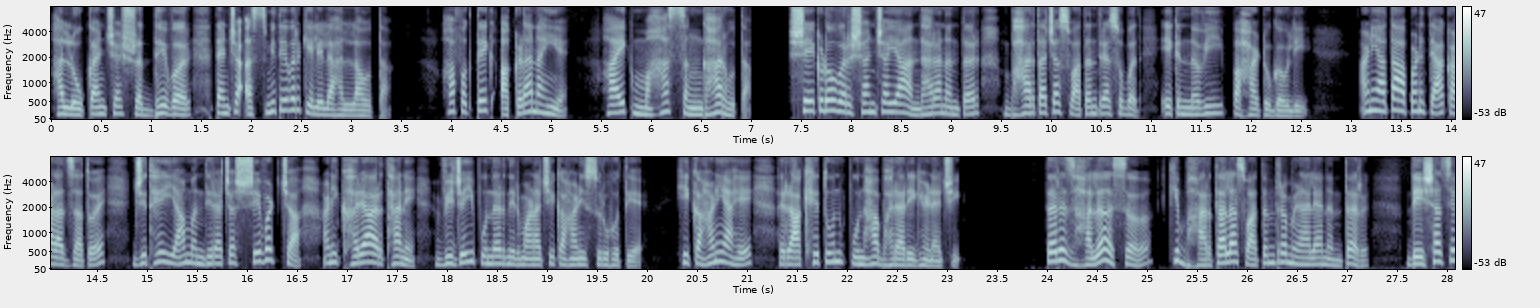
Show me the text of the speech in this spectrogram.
हा लोकांच्या श्रद्धेवर त्यांच्या अस्मितेवर केलेला हल्ला होता. हा फक्त एक आकडा नाहीये. हा एक महासंघार होता. शेकडो वर्षांच्या या अंधारानंतर भारताच्या स्वातंत्र्यासोबत एक नवी पहाट उगवली. आणि आता आपण त्या काळात जातोय जिथे या मंदिराच्या शेवटच्या आणि खऱ्या अर्थाने विजयी पुनर्निर्माणाची कहाणी सुरू होतीये. ही कहाणी आहे राखेतून पुन्हा भरारी घेण्याची. तर झालं असं की भारताला स्वातंत्र्य मिळाल्यानंतर देशाचे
